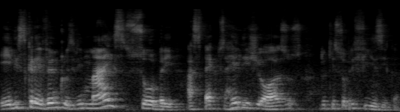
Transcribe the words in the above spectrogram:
ele escreveu inclusive mais sobre aspectos religiosos do que sobre física.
